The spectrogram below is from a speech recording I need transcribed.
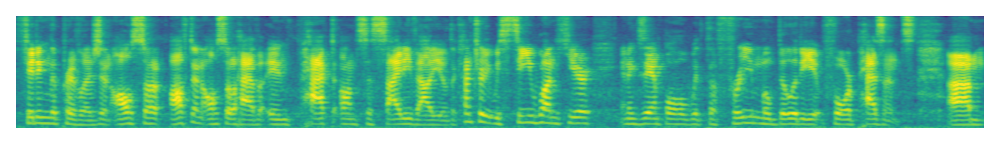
fitting the privilege, and also often also have an impact on society value of the country. We see one here, an example with the free mobility for peasants, um,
